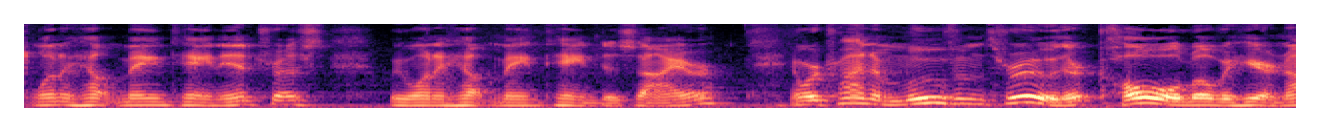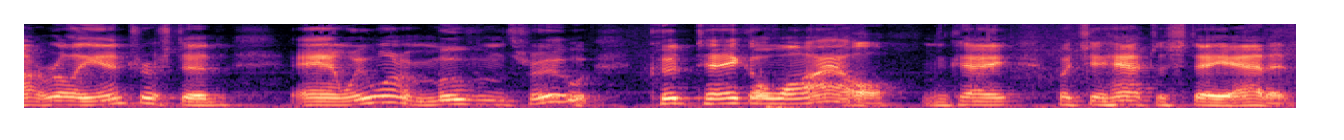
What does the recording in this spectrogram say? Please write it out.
We want to help maintain interest. We want to help maintain desire. And we're trying to move them through. They're cold over here, not really interested. And we want to move them through. Could take a while, okay? But you have to stay at it.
